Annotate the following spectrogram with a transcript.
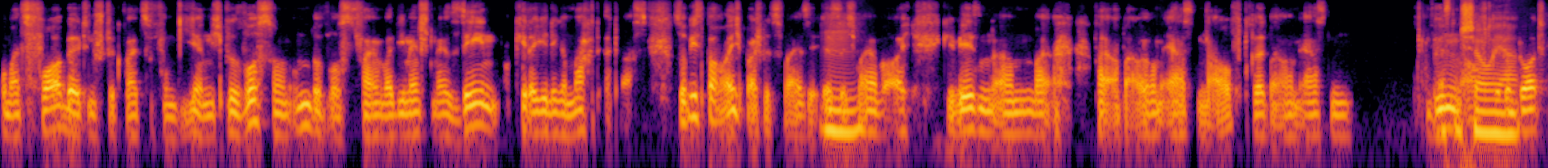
um als Vorbild ein Stück weit zu fungieren, nicht bewusst, sondern unbewusst, vor allem, weil die Menschen ja sehen, okay, derjenige macht etwas. So wie es bei euch beispielsweise mhm. ist. Ich mhm. war ja bei euch gewesen ähm, bei, bei, bei eurem ersten Auftritt, bei eurem ersten Bühnenshow, ja. und dort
